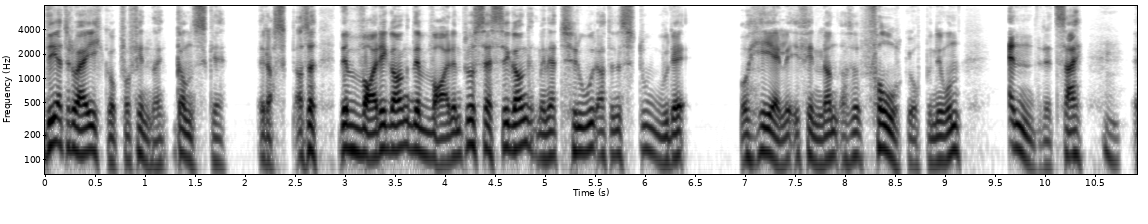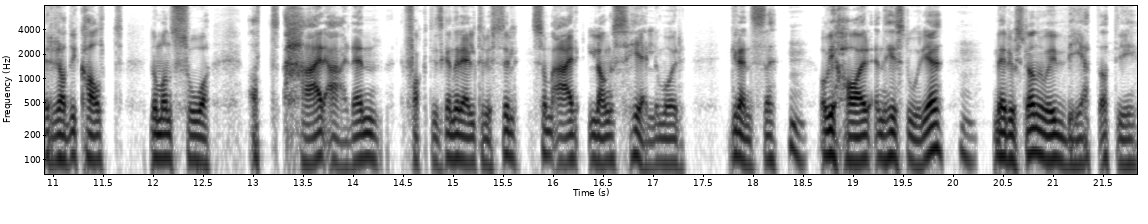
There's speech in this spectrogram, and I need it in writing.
det tror jeg gikk opp for finnene ganske raskt. Altså, det var i gang, det var en prosess i gang, men jeg tror at den store og hele i Finland, altså folkeopinionen, endret seg radikalt når man så at her er det en, faktisk en reell trussel som er langs hele vår grense. Og vi har en historie med Russland hvor vi vet at de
